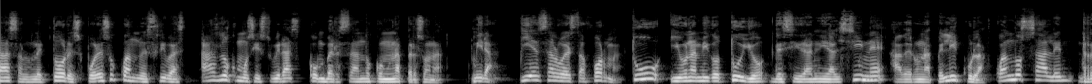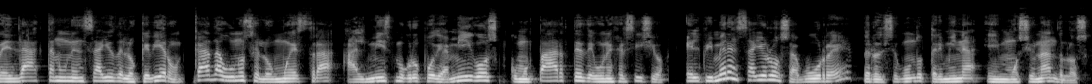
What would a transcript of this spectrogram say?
a los lectores. Por eso cuando escribas, hazlo como si estuvieras conversando con una persona. Mira, piénsalo de esta forma. Tú y un amigo tuyo decidirán ir al cine a ver una película. Cuando salen, redactan un ensayo de lo que vieron. Cada uno se lo muestra al mismo grupo de amigos como parte de un ejercicio. El primer ensayo los aburre, pero el segundo termina emocionándolos.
